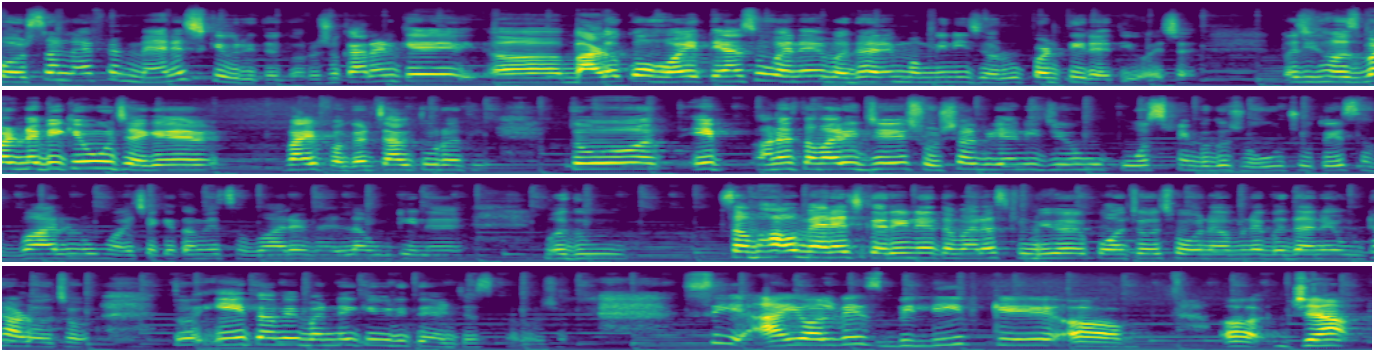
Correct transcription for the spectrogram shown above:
પર્સનલ લાઈફને મેનેજ કેવી રીતે કરો છો? કારણ કે બાળકો હોય ત્યાં શું એને વધારે મમ્મીની જરૂર પડતી રહેતી હોય છે. પછી હસબન્ડને બી કેવું છે કે વાઈફ વગર ચાલતું નથી. તો એ, અને તમારી જે સોશિયલ મીડિયાની જે હું પોસ્ટ ને બધું જોઉં છું, તો એ સવારનું હોય છે કે તમે સવારે વહેલા ઉઠીને બધું સંભાવ મેનેજ કરીને તમારા સ્ટુડિયોએ પહોંચો છો અને અમને બધાને ઉઠાડો છો. તો એ તમે બંને કેવી રીતે એડજસ્ટ કરો છો? સી આઈ ઓલવેઝ બિલીવ કે જ્યાં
